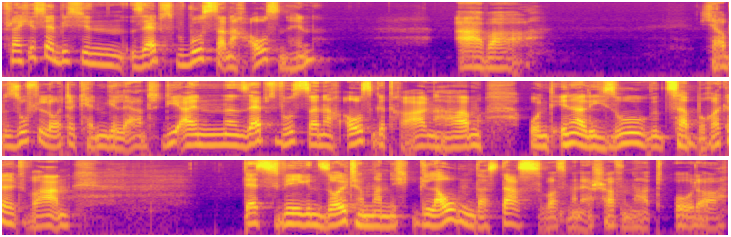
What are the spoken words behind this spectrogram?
Vielleicht ist er ein bisschen selbstbewusster nach außen hin, aber ich habe so viele Leute kennengelernt, die ein Selbstbewusstsein nach außen getragen haben und innerlich so zerbröckelt waren. Deswegen sollte man nicht glauben, dass das, was man erschaffen hat oder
